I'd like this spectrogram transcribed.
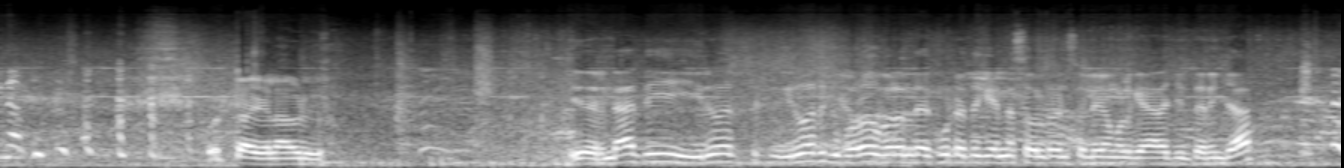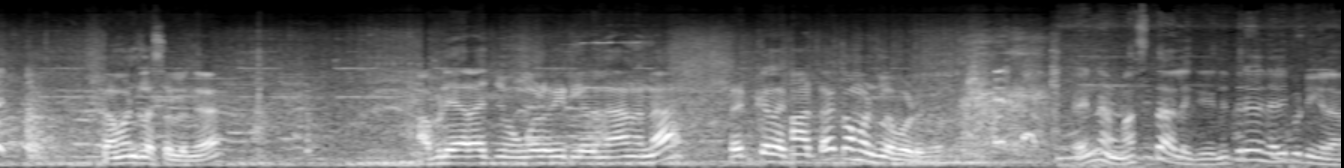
இனம். முட்டாயெல்லாம் விடு இது ரெண்டாயிரத்தி இருபத்துக்கு இருபதுக்கு பிறகு பிறந்த கூட்டத்துக்கு என்ன சொல்கிறேன்னு சொல்லி உங்களுக்கு யாராச்சும் தெரிஞ்சால் கமெண்ட்டில் சொல்லுங்கள் அப்படி யாராச்சும் உங்களோட வீட்டில் இருந்தாங்கன்னா ரெட் கலர் மாட்டா கமெண்ட்டில் போடுங்க. என்ன மஸ்தாளுக்கு நித்திரையில் நெளிப்பிட்டீங்களா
